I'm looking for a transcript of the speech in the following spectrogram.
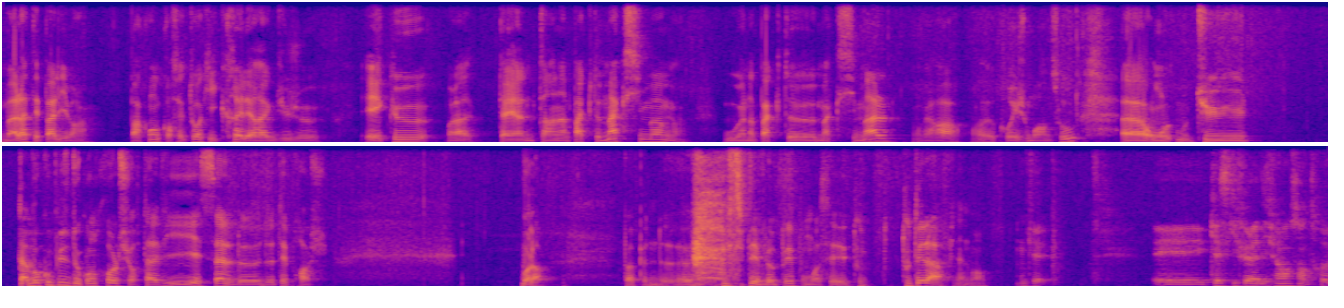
bah là, tu pas libre. Par contre, quand c'est toi qui crée les règles du jeu et que voilà, tu as, un impact maximum ou un impact maximal, on verra, euh, corrige-moi en dessous, euh, on- tu as beaucoup plus de contrôle sur ta vie et celle de, de tes proches. Voilà. Pas peine de se développer, pour moi, c'est tout, tout est là finalement. Ok. Et qu'est-ce qui fait la différence entre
